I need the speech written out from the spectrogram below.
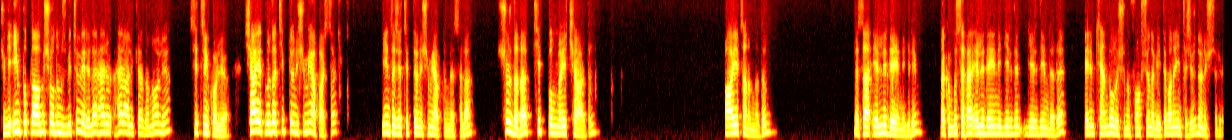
Çünkü input'la almış olduğumuz bütün veriler her, her halükarda ne oluyor? String oluyor. Şayet burada tip dönüşümü yaparsak, integer tip dönüşümü yaptım mesela. Şurada da tip bulmayı çağırdım. A'yı tanımladım. Mesela 50 değerini gireyim. Bakın bu sefer 50 değerini girdim, girdiğimde de benim kendi oluşunun fonksiyonla birlikte bana integer'ı dönüştürüyor.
